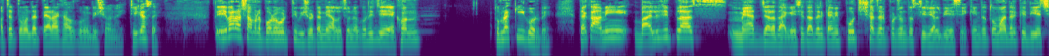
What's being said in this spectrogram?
অর্থাৎ তোমাদের প্যারা খাওয়ার কোনো বিষয় নাই, ঠিক আছে? তো এবার আসো, আমরা পরবর্তী বিষয়টা নিয়ে আলোচনা করি যে এখন তোমরা কি করবে? দেখো, আমি বায়োলজি প্লাস ম্যাথ যারা দাগিয়েছে, তাদেরকে আমি পঁচিশ হাজার পর্যন্ত সিরিয়াল দিয়েছি, কিন্তু তোমাদেরকে দিয়েছি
